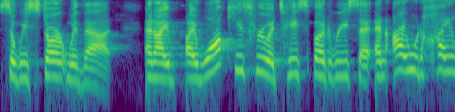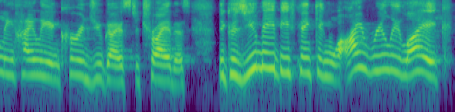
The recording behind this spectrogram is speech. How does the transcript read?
So we start with that. And I, I walk you through a taste bud reset. And I would highly, highly encourage you guys to try this because you may be thinking, well, I really like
